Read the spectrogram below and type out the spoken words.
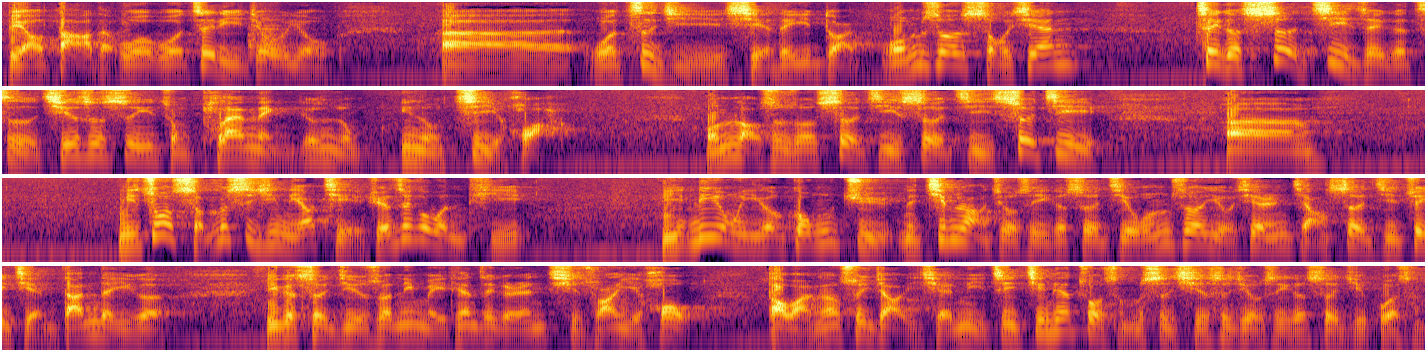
比较大的，我我这里就有，呃，我自己写的一段。我们说，首先这个设计这个字其实是一种 planning，就是一种一种计划。我们老是说设计设计设计，呃，你做什么事情你要解决这个问题。你利用一个工具，那基本上就是一个设计。我们说有些人讲设计最简单的一个一个设计，就是说你每天这个人起床以后到晚上睡觉以前，你这今天做什么事，其实就是一个设计过程。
